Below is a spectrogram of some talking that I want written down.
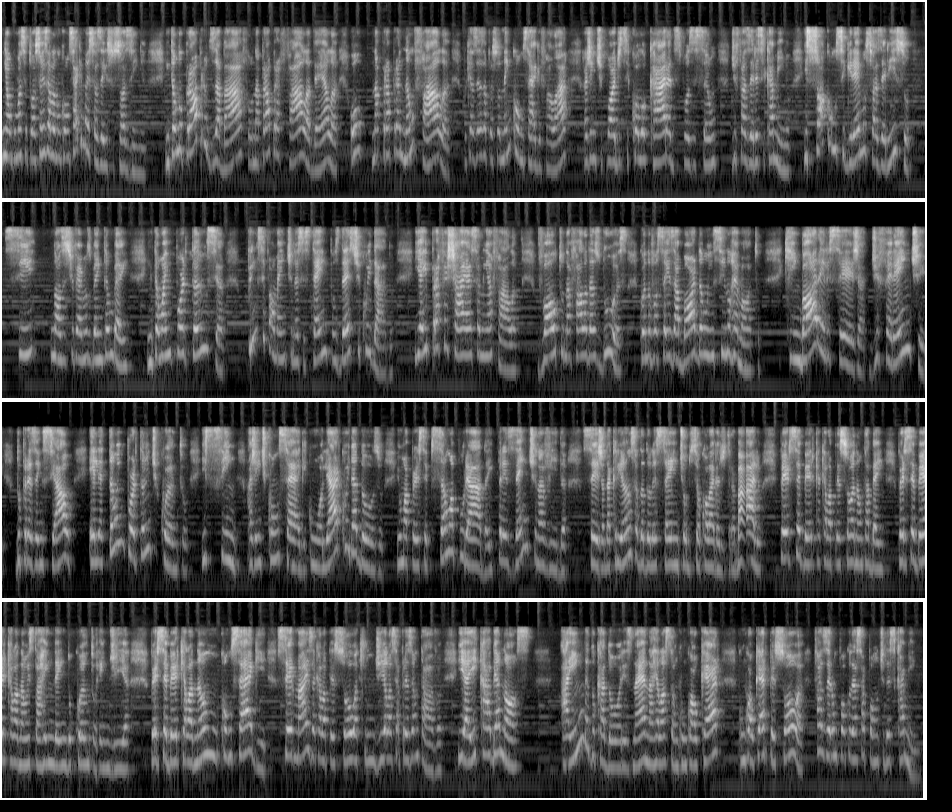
em algumas situações ela não consegue mais fazer isso sozinha. Então, no próprio desabafo, na própria fala dela, ou na própria não fala, porque às vezes a pessoa nem consegue falar, a gente pode se colocar à disposição de fazer esse caminho. E só conseguiremos fazer isso se nós estivermos bem também. Então, a importância principalmente nesses tempos, deste cuidado. E aí, para fechar essa minha fala, volto na fala das duas, quando vocês abordam o ensino remoto que, embora ele seja diferente do presencial, ele é tão importante quanto. E sim, a gente consegue, com um olhar cuidadoso e uma percepção apurada e presente na vida, seja da criança, do adolescente ou do seu colega de trabalho, perceber que aquela pessoa não está bem, perceber que ela não está rendendo quanto rendia, perceber que ela não consegue ser mais aquela pessoa que um dia ela se apresentava e aí cabe a nós, ainda educadores, né, na relação com qualquer com qualquer pessoa, fazer um pouco dessa ponte desse caminho.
